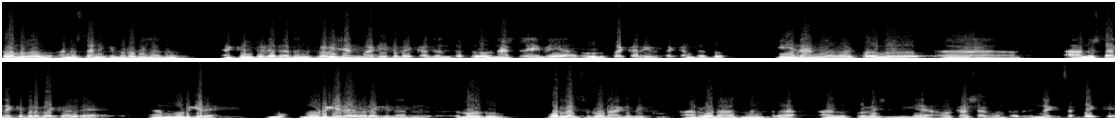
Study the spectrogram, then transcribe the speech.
ಟೋಲು ಅನುಷ್ಠಾನಕ್ಕೆ ಬರೋದಿಲ್ಲ ಅದು. ಯಾಕಂತ ಹೇಳಿದ್ರೆ ಅದೊಂದು ಪ್ರೊವಿಷನ್ ಮಾಡಿ ಇಡಬೇಕಾದಂಥದ್ದು ನ್ಯಾಷನಲ್ ಹೈವೇಯ ರೂಲ್ ಪ್ರಕಾರ ಇರತಕ್ಕಂಥದ್ದು. ಈ ನಾನು ಟೋಲು ಅನುಷ್ಠಾನಕ್ಕೆ ಬರಬೇಕಾದ್ರೆ ಮೂಡಿಗೆರೆ. ಮೂಡಿಗೆರೆವರೆಗಿನ ರೋಡು ಫೋರ್ ವೈಸ್ ರೋಡ್ ಆಗಬೇಕು. ಆ ರೋಡ್ ಆದ ನಂತರ ಪ್ರೊವಿಷನ್ಗೆ ಅವಕಾಶ ಆಗುವಂತ ಅದರಿಂದಾಗಿ ಸದ್ಯಕ್ಕೆ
